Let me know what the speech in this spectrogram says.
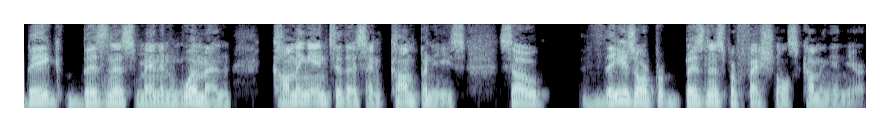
big businessmen and women coming into this and companies. So these are business professionals coming in here.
